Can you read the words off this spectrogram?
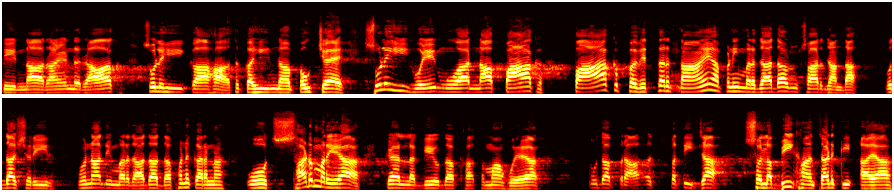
ਤੇ ਨਾਰਾਇਣ ਰਾਖ, ਸੁਲਹੀ ਕਾ ਹਾਥ ਕਹੀ ਨਾ ਪਹੁੰਚੈ, ਸੁਲਹੀ ਹੋਏ ਮੁਆ ਨਾ ਪਾਕ ਪਾਕ ਪਵਿੱਤਰ ਤਾਂ ਹੈ ਆਪਣੀ ਮਰਜ਼ਾਦਾ ਅਨੁਸਾਰ ਜਾਂਦਾ, ਉਹਦਾ ਸਰੀਰ ਉਹਨਾਂ ਦੀ ਮਰਜ਼ਾਦਾ ਦਫਨ ਕਰਨਾ, ਉਹ ਸੜ ਮਰਿਆ, ਕਹਿਣ ਲੱਗੇ ਉਹਦਾ ਖਾਤਮਾ ਹੋਇਆ। ਉਹਦਾ ਭਰਾ, ਭਤੀਜਾ ਸੁਲੱਬੀ ਖਾਨ ਚੜ ਕੇ ਆਇਆ,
